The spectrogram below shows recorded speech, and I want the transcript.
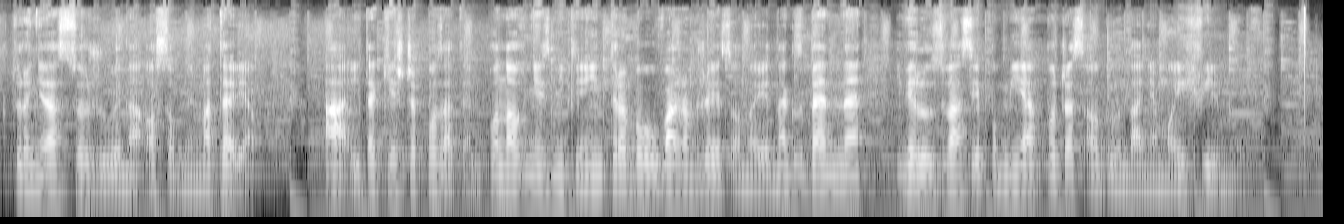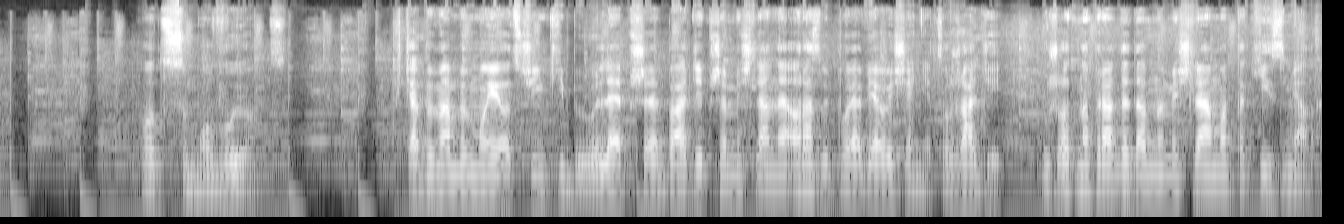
które nie zasłużyły na osobny materiał. A i tak jeszcze poza tym, ponownie zniknie intro, bo uważam, że jest ono jednak zbędne i wielu z Was je pomija podczas oglądania moich filmów. Podsumowując, Chciałbym, aby moje odcinki były lepsze, bardziej przemyślane oraz by pojawiały się nieco rzadziej. Już od naprawdę dawno myślałem o takich zmianach.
